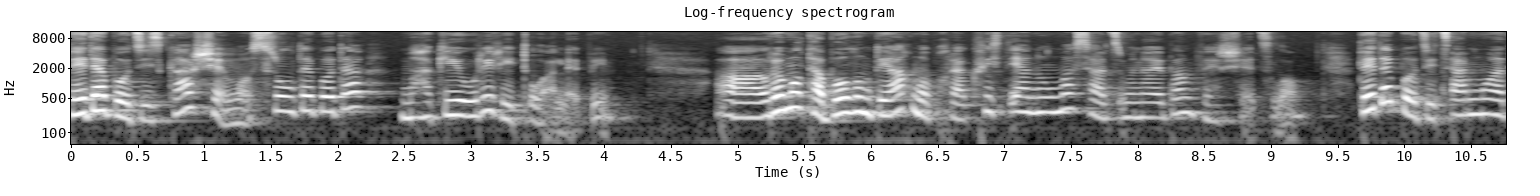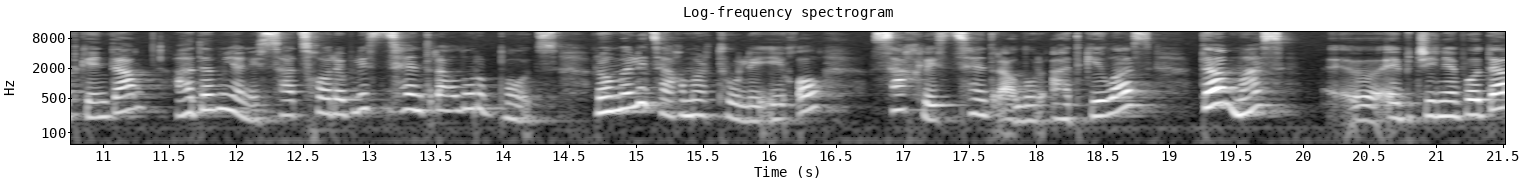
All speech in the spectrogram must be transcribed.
დედაბოძის გარშემო სრულდებოდა მაგიური რიტუალები. რომელთა ბოლომდე აღმოფხრა ქრისტიანულმა სარწმუნოებამ ვერ შეძლო. დედაბოძი წარმოადგენდა ადამიანის საცხოვრებლის ცენტრალურ ბოძს, რომელიც აღმართული იყო სახლის ცენტრალურ ადგილას და მას ებჯინებოდა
